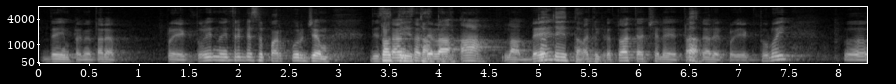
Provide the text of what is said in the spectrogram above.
de implementarea proiectului, noi trebuie să parcurgem distanța de la etapele. A la B, Toate etapele. adică toate acele etape Da. ale proiectului, uh,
